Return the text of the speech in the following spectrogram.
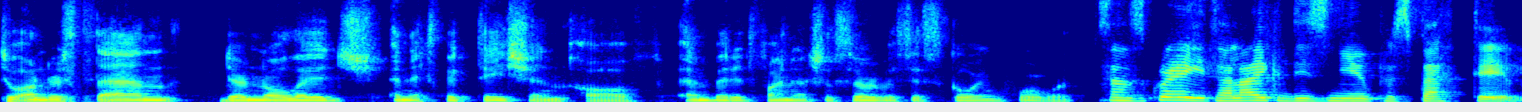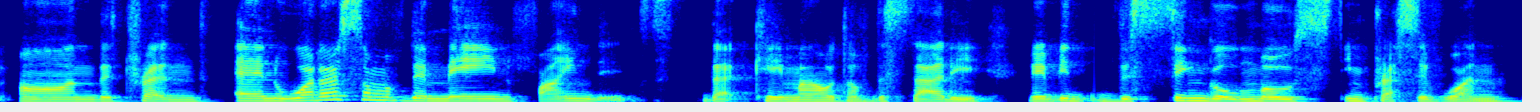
to understand their knowledge and expectation of embedded financial services going forward. Sounds great. I like this new perspective on the trend. And what are some of the main findings that came out of the study? Maybe the single most impressive one.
